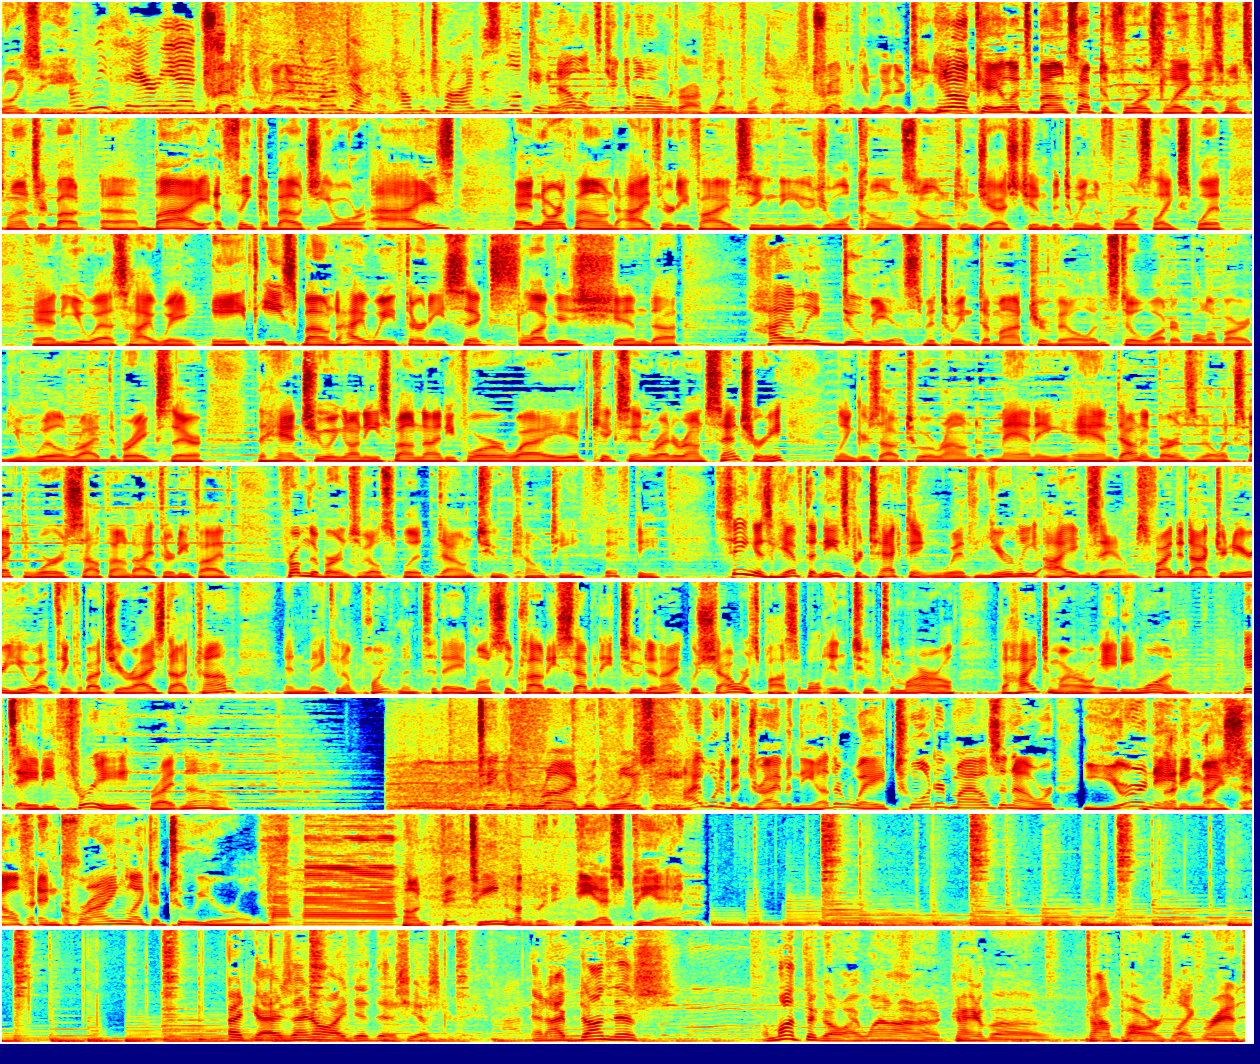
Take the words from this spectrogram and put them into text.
Reusse. Are we there yet? Traffic and weather. The rundown of how the drive is looking. Now let's kick it on over to our weather forecast. Traffic and weather together. Okay, let's bounce up to Forest Lake. This one's sponsored about uh, by Think About Your Eyes. At northbound I 35, seeing the usual cone zone congestion between the Forest Lake split and U.S. Highway 8. Eastbound Highway 36, sluggish and uh, highly dubious between Demontreville and Stillwater Boulevard. You will ride the brakes there. The hand chewing on eastbound 94, why it kicks in right around Century, lingers out to around Manning. And down in Burnsville, expect the worst southbound I 35 from the Burnsville split down to County 50. Seeing is a gift that needs protecting with yearly eye exams. Find a doctor near you at thinkaboutyouryeyes.com and make an appointment today. Mostly cloudy 72 tonight with showers possible into tomorrow. The high tomorrow 81. It's 83 right now. Taking the ride with Reusse. I would have been driving the other way 200 miles an hour, urinating myself and crying like a 2-year-old. on 1500 ESPN. All right, guys, I know I did this yesterday. And I've done this a month ago. I went on a kind of a Tom Powers like rant.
